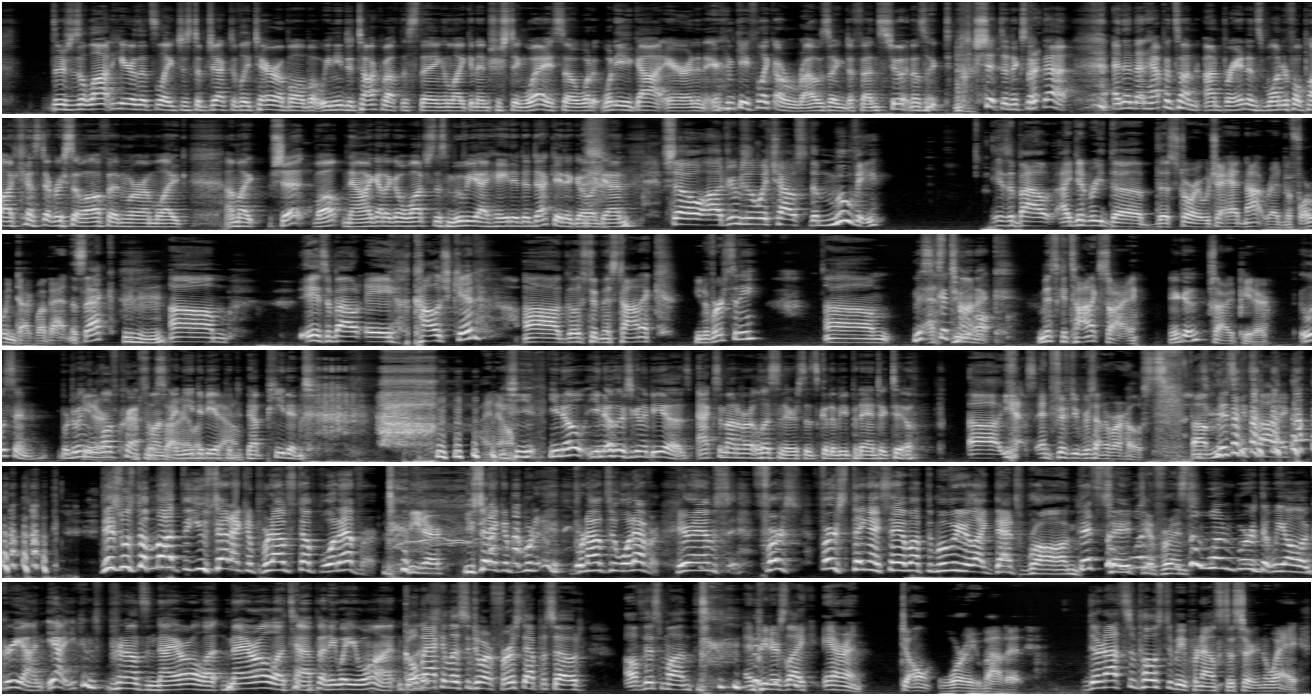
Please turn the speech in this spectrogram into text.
There's a lot here that's like just objectively terrible, but we need to talk about this thing in like an interesting way. So what what do you got, Aaron? And Aaron gave like a rousing defense to it, and I was like, shit, didn't expect that. And then that happens on on Brandon's wonderful podcast every so often, where I'm like, I'm like, shit. Well, now I got to go watch this movie I hated a decade ago again. So, uh, Dreams of the Witch House, the movie, is about. I did read the the story, which I had not read before. We can talk about that in a sec. Um, is about a college kid uh, goes to Miskatonic University. Um, Miskatonic. Miskatonic. Sorry, You're good. sorry, Peter. Listen, we're doing Peter, Lovecraft so month. I I need to be a, a pedant. I know. you, you know, you know, there's going to be a X amount of our listeners that's going to be pedantic too. Uh, yes, and fifty percent of our hosts. Uh, Miskatonic. this was the month that you said I could pronounce stuff whatever, Peter. You said I could pr- pronounce it whatever. Here I am. First, first thing I say about the movie, you're like, "That's wrong." That's say the one, different. That's the one word that we all agree on. Yeah, you can pronounce Nyarla Nyarla tap any way you want. Go but- back and listen to our first episode of this month, and Peter's like, "Aaron, don't worry about it. They're not supposed to be pronounced a certain way,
